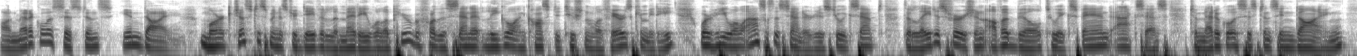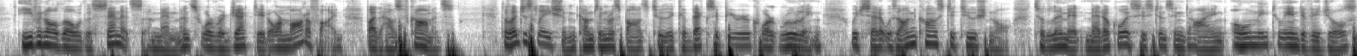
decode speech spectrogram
on medical assistance in dying. Mark, Justice Minister David Lametti will appear before the Senate Legal and Constitutional Affairs Committee, where he will ask the senators to accept the latest version of a bill to expand access to medical assistance in dying, even although the Senate's amendments were rejected or modified by the House of Commons. The legislation comes in response to the Quebec Superior Court ruling, which said it was unconstitutional to limit medical assistance in dying only to individuals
